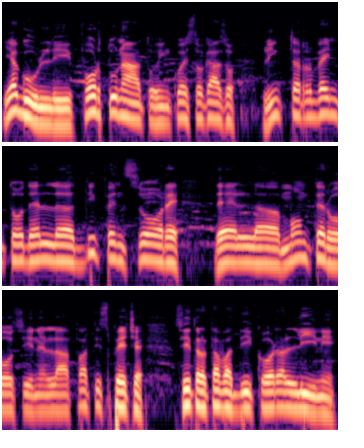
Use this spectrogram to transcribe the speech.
Iagulli, fortunato in questo caso l'intervento del difensore del Monterosi, nella fattispecie si trattava di Corallini.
